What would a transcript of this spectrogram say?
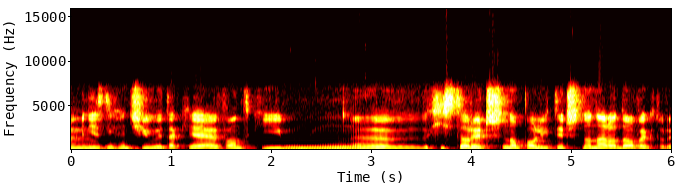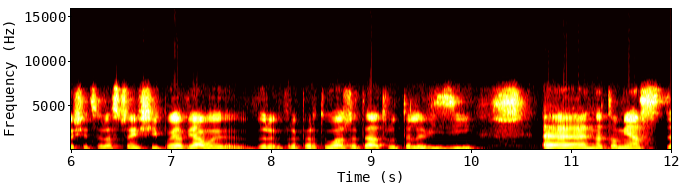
mnie zniechęciły takie wątki mm, historyczno-polityczno-narodowe, które się coraz częściej pojawiały w, w repertuarze teatru telewizji. Natomiast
